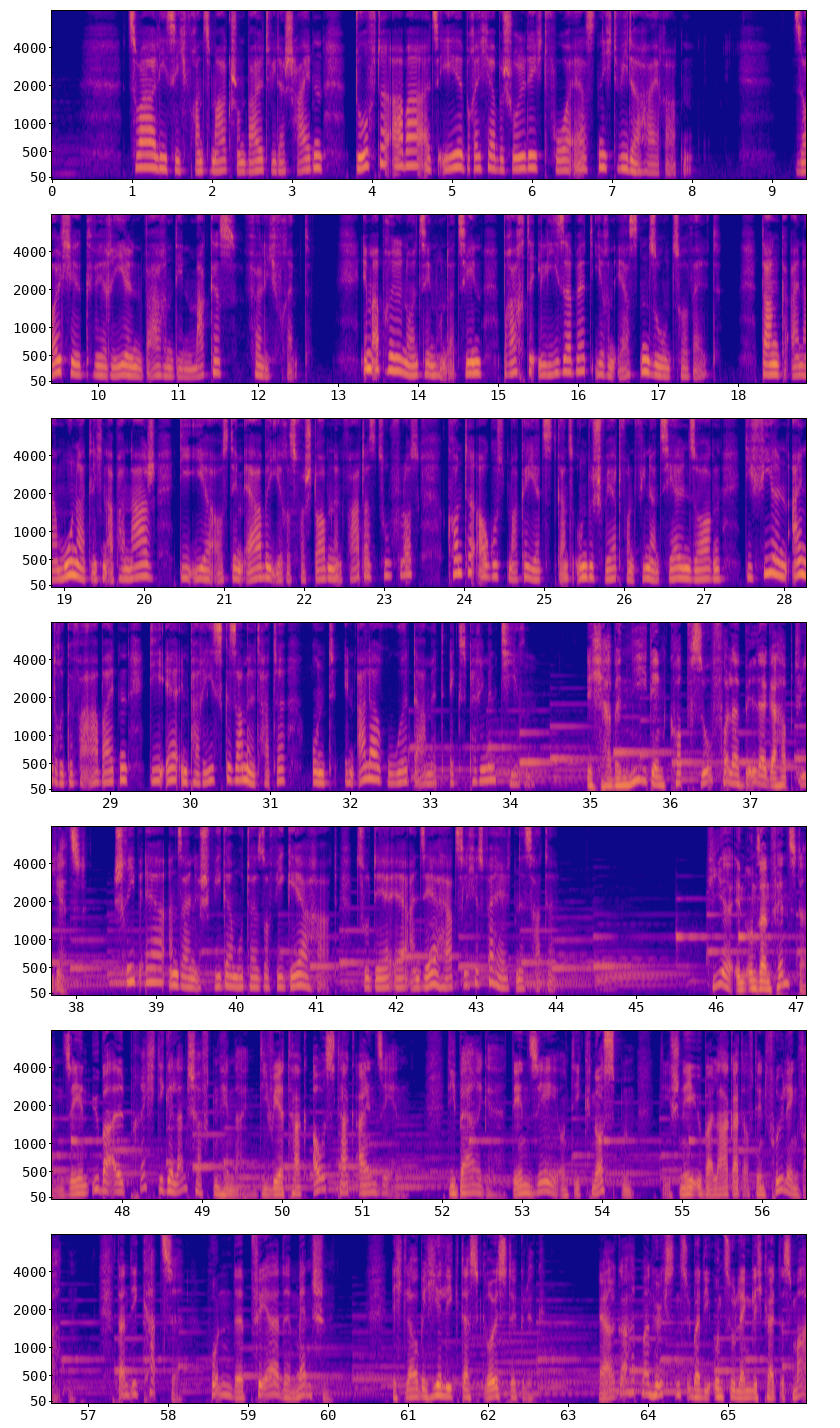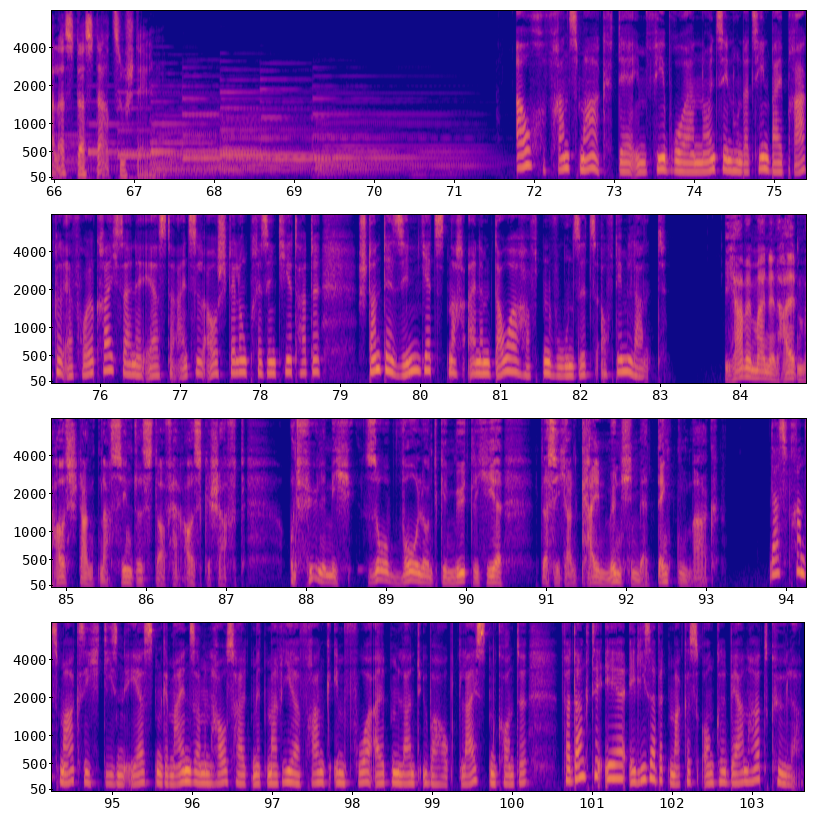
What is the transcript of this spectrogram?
Zwar ließ sich Franz Marc schon bald wieder scheiden, durfte aber als Ehebrecher beschuldigt vorerst nicht wieder heiraten. Solche Querelen waren den Mackes völlig fremd. Im April 1910 brachte Elisabeth ihren ersten Sohn zur Welt. Dank einer monatlichen Apanage, die ihr aus dem Erbe ihres verstorbenen Vaters zufloss, konnte August Macke jetzt ganz unbeschwert von finanziellen Sorgen die vielen Eindrücke verarbeiten, die er in Paris gesammelt hatte, und in aller Ruhe damit experimentieren. Ich habe nie den Kopf so voller Bilder gehabt wie jetzt schrieb er an seine Schwiegermutter Sophie Gerhard, zu der er ein sehr herzliches Verhältnis hatte. Hier in unseren Fenstern sehen überall prächtige Landschaften hinein, die wir Tag aus Tag ein sehen. Die Berge, den See und die Knospen, die schneeüberlagert auf den Frühling warten. Dann die Katze, Hunde, Pferde, Menschen. Ich glaube, hier liegt das größte Glück. Ärger hat man höchstens über die Unzulänglichkeit des Malers, das darzustellen. Auch Franz Marc, der im Februar 1910 bei Brakel erfolgreich seine erste Einzelausstellung präsentiert hatte, stand der Sinn jetzt nach einem dauerhaften Wohnsitz auf dem Land. Ich habe meinen halben Hausstand nach Sindelsdorf herausgeschafft und fühle mich so wohl und gemütlich hier, dass ich an kein München mehr denken mag. Dass Franz Marc sich diesen ersten gemeinsamen Haushalt mit Maria Frank im Voralpenland überhaupt leisten konnte, verdankte er Elisabeth Mackes Onkel Bernhard Köhler.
